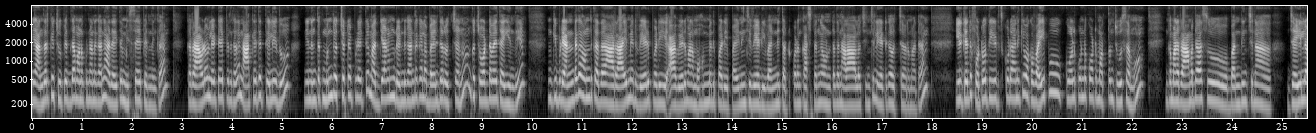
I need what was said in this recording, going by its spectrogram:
మీ అందరికీ చూపిద్దాం అనుకున్నాను కానీ అదైతే మిస్ అయిపోయింది ఇంకా. ఇంకా రావడం లేట్ అయిపోయింది కదా నాకైతే తెలీదు. నేను ఇంతకు ముందు వచ్చేటప్పుడు అయితే మధ్యాహ్నం రెండు గంటలకు అలా బయలుదేరి వచ్చాను. ఇంకా చూడడం అయితే అయ్యింది. ఇంక ఇప్పుడు ఎండగా ఉంది కదా ఆ రాయి మీద వేడి పడి ఆ వేడి మన మొహం మీద పడి పైనుంచి వేడి ఇవన్నీ తట్టుకోవడం కష్టంగా ఉంటుందని అలా ఆలోచించి లేట్గా వచ్చాను అనమాట వీరికైతే ఫోటో తీర్చుకోవడానికి ఒకవైపు గోల్కొండ కోట మొత్తం చూసాము. ఇంకా మన రామదాసు బంధించిన జైలు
